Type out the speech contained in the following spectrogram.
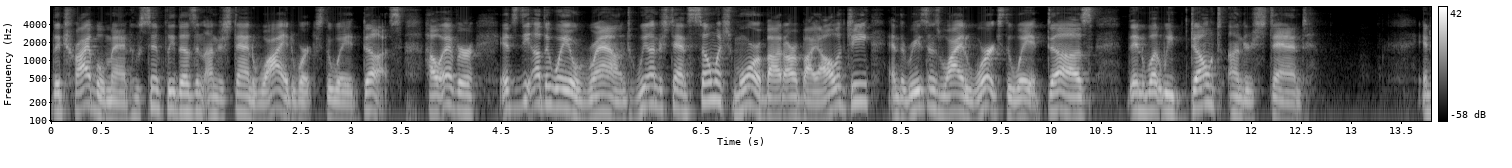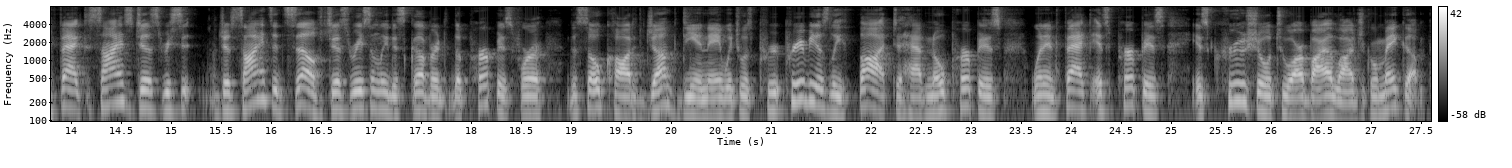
the tribal man who simply doesn't understand why it works the way it does. However, it's the other way around. We understand so much more about our biology and the reasons why it works the way it does than what we don't understand. In fact, science just, just science itself just recently discovered the purpose for the so-called junk DNA, which was pre previously thought to have no purpose, when in fact its purpose is crucial to our biological makeup.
